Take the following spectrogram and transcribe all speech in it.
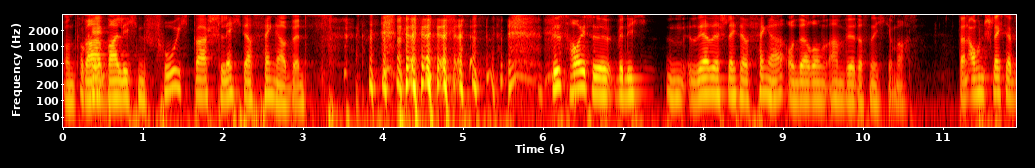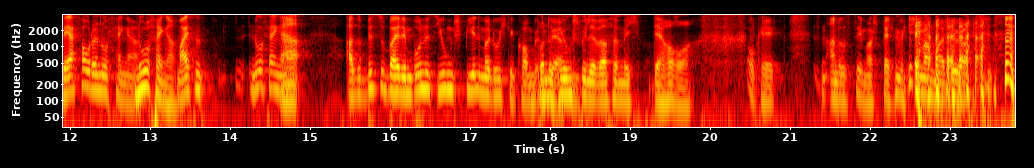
Und zwar, Okay. weil ich ein furchtbar schlechter Fänger bin. Bis heute bin ich ein sehr, sehr schlechter Fänger und darum haben wir das nicht gemacht. Dann auch ein schlechter Werfer oder nur Fänger? Nur Fänger. Meistens nur Fänger. Ja, Also bist du bei den Bundesjugendspielen immer durchgekommen? Bundesjugendspiele war für mich der Horror. Okay, ist ein anderes Thema, sprechen wir immer mal drüber.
